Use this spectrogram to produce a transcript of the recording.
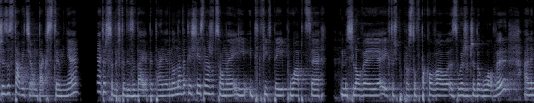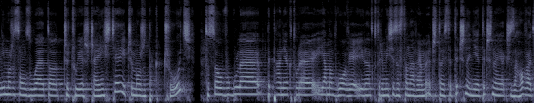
czy zostawić ją tak z tym, nie? Ja też sobie wtedy zadaję pytanie, no nawet jeśli jest narzucone i, i tkwi w tej pułapce myślowej i ktoś po prostu wpakował złe rzeczy do głowy, ale mimo, że są złe, to czy czuje szczęście i czy może tak czuć? To są w ogóle pytania, które ja mam w głowie i nad którymi się zastanawiam, czy to jest etyczne, nieetyczne, jak się zachować.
